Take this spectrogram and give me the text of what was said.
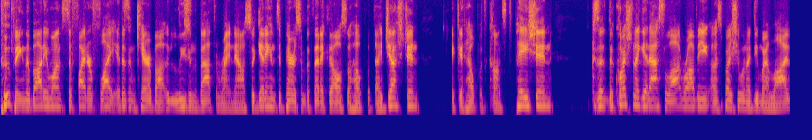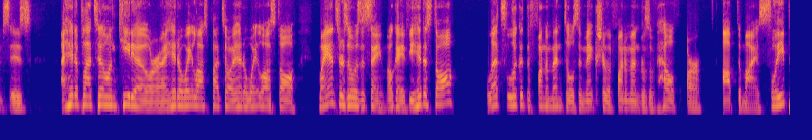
pooping. The body wants to fight or flight. It doesn't care about losing the bathroom right now. So getting into parasympathetic could also help with digestion. It could help with constipation. Because the question I get asked a lot, Robbie, especially when I do my lives, is I hit a plateau on keto or I hit a weight loss plateau, I hit a weight loss stall. My answer is always the same. Okay, if you hit a stall, let's look at the fundamentals and make sure the fundamentals of health are optimized sleep,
